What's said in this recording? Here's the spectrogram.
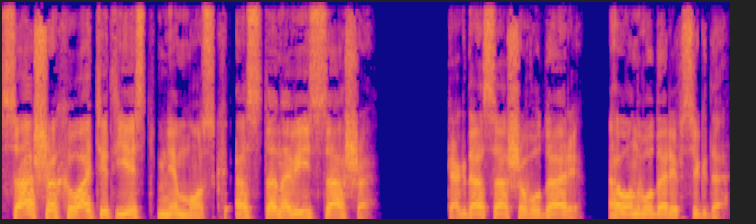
«Саша, хватит есть мне мозг! Остановись, Саша!» Когда Саша в ударе, а он в ударе всегда.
